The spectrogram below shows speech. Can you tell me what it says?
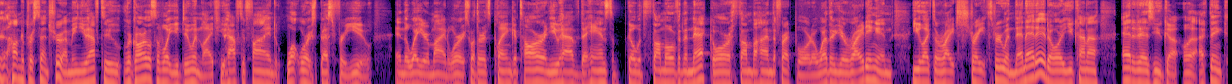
100% true. I mean, you have to, regardless of what you do in life, you have to find what works best for you and the way your mind works. Whether it's playing guitar and you have the hands to go with thumb over the neck or thumb behind the fretboard, or whether you're writing and you like to write straight through and then edit, or you kind of edit as you go. I think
